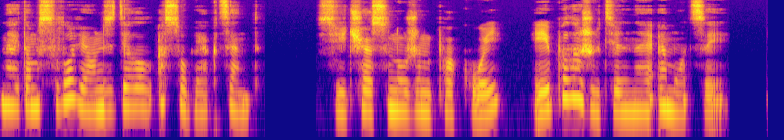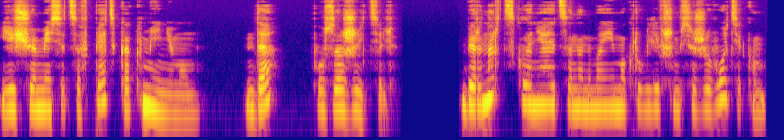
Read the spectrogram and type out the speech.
на этом слове он сделал особый акцент. Сейчас нужен покой и положительные эмоции. Еще месяцев пять как минимум. Да, пузожитель? Бернард склоняется над моим округлившимся животиком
